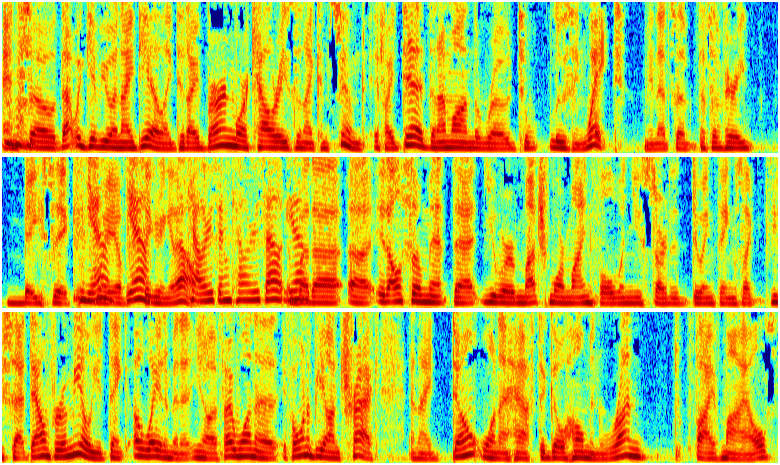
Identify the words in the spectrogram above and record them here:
And so that would give you an idea, like, did I burn more calories than I consumed? If I did, then I'm on the road to losing weight. I mean, that's a, that's a very basic Yeah, way of yeah. figuring it out. Calories in, calories out. Yeah. But uh, uh, it also meant that you were much more mindful when you started doing things like if you sat down for a meal, you'd think, "Oh, wait a minute, you know, if I want to, if I want to be on track, and I don't want to have to go home and run five miles,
